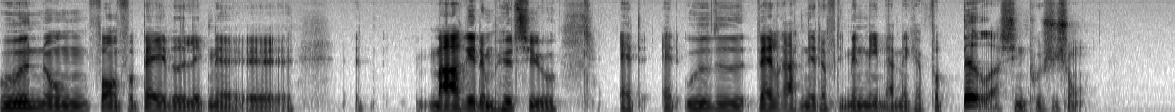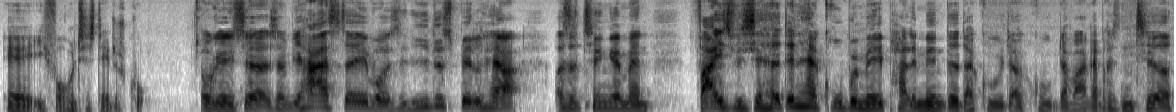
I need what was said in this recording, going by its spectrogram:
uden nogen form for bagvedliggende øh, mareridt om høtyve, at, at udvide valgretten netop, fordi man mener, at man kan forbedre sin position øh, i forhold til status quo. Okay, så, så vi har stadig vores elitespil her, og så tænker man, faktisk hvis jeg havde den her gruppe med i parlamentet, der, kunne, der, kunne, der var repræsenteret,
